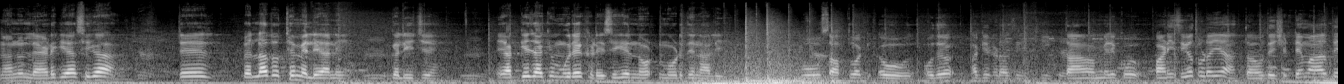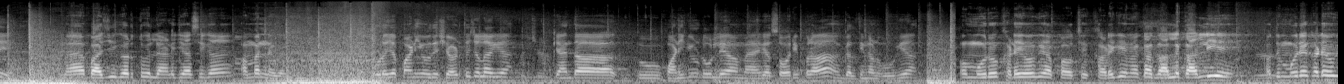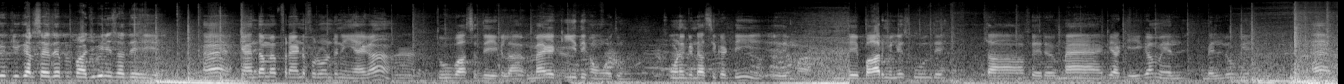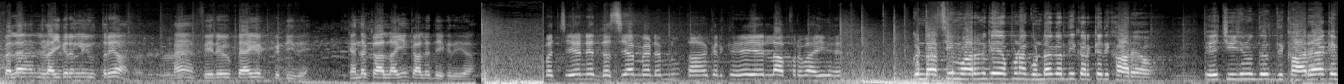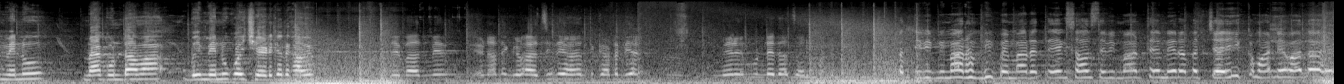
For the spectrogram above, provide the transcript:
ਮੈਂ ਉਹਨੂੰ ਲੈਣ ਗਿਆ ਸੀਗਾ ਤੇ ਪਹਿਲਾਂ ਤਾਂ ਉੱਥੇ ਮਿਲਿਆ ਨਹੀਂ ਗਲੀ 'ਚ। ਇਹ ਅੱਗੇ ਜਾ ਕੇ ਮੂਰੇ ਖੜੇ ਸੀਗੇ ਨੋ- ਮੋੜ ਦੇ ਨਾਲ ਹੀ। ਉਹ ਸਭ ਤੋਂ ਅੱਗੇ ਉਹ ਉਹਦੇ ਅੱਗੇ ਖੜਾ ਸੀ। ਤਾਂ ਮੇਰੇ ਕੋਲ ਪਾਣੀ ਸੀਗਾ ਥੋੜਾ ਜਿਹਾ ਤਾਂ ਉਹਦੇ ਛਿੱਟੇ ਮਾਰਤੇ। ਮੈਂ ਬਾਜੀਗਰ ਤੋਂ ਲੈਣ ਗਿਆ ਸੀਗਾ ਅਮਨ ਨਗਰ ਥੋੜਾ ਜਿਹਾ ਪਾਣੀ ਉਹਦੇ ਸ਼ਰਟ ਤੇ ਚਲਾ ਗਿਆ। ਕਹਿੰਦਾ ਤੂੰ ਪਾਣੀ ਕਿਉਂ ਡੋਲਿਆ? ਮੈਂ ਕਿਹਾ ਸੌਰੀ ਭਰਾ ਗਲਤੀ ਨਾਲ ਹੋ ਗਿਆ। ਉਹ ਮੂਰੋਂ ਖੜੇ ਹੋ ਗਏ ਆਪਾਂ ਉੱਥੇ ਖੜ ਗਏ। ਮੈਂ ਕਿਹਾ ਗੱਲ ਕਰ ਲਈਏ। ਉਹ ਤੇ ਮੂਰੇ ਖੜੇ ਹੋ ਕੇ ਕੀ ਕਰ ਸਕਦੇ? ਆਪਾਂ ਭੱਜ ਵੀ ਨਹੀਂ ਸਕਦੇ ਸੀ ਹੈ ਕਹਿੰਦਾ ਮੈਂ ਫਰੈਂਡ ਫਰੁੰਡ ਨਹੀਂ ਹੈਗਾ। ਤੂੰ ਬਸ ਦੇਖ ਲੈ ਮੈਂ ਕਿਹਾ ਕੀ ਦਿਖਾਉਂਗਾ ਤੂੰ? ਉਹਨੇ ਗੰਡਾਸੀ ਕੱਢੀ ਇਹਦੇ ਮਾਰ ਤੇ ਬਾਹਰ ਮਿਲੇ ਸਕੂਲ ਦੇ ਤਾਂ ਫਿਰ ਮੈਂ ਕਿਹਾ ਠੀਕ ਆ ਮਿਲ ਮਿਲ ਲੂਗੇ। ਹੈ ਪਹਿਲਾਂ ਲੜਾਈ ਕਰਨ ਲਈ ਉਤਰਿਆ। ਹੈ ਫਿਰ ਬਹਿ ਗਿਆ ਗੱਡੀ ਤੇ। ਕਹਿੰਦਾ ਕੱਲ ਆਈਏ ਕੱਲ ਦੇਖਦੇ ਆ। ਬੱਚੇ ਨੇ ਦੱਸਿਆ ਮੈਡਮ ਨੂੰ ਤਾਂ ਕਰਕੇ ਇਹ ਲਾਪਰਵਾਹੀ ਹੈ। ਗੰਡਾਸੀ ਮਾਰਨ ਕੇ ਆਪਣਾ ਗੁੰਡਾਗਰਦੀ ਕਰਕੇ ਦਿਖਾ ਰਿਹਾ ਉਹ। ਇਹ ਚੀਜ਼ ਨੂੰ ਦਿਖਾ ਰਿਹਾ ਕਿ ਮੈਨੂੰ ਮੈਂ ਗੁੰਡਾ ਵਾਂ ਵੀ ਮੈਨੂੰ ਕੋਈ ਛੇੜ ਕੇ ਦਿਖਾਵੇ। ਤੇ ਬਾਅਦ ਮੈਂ ਇਹਨਾਂ ਨੇ ਗਲਾਸੀ ਦੇ ਹੱਥ ਕੱਢ ਦਿਆ ਮੇਰੇ ਮੁੰਡੇ ਦਾ ਸਰ ਪਟ पति भी बीमार हम भी बीमार रहते एक साल से बीमार थे मेरा बच्चा ही कमाने वाला है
